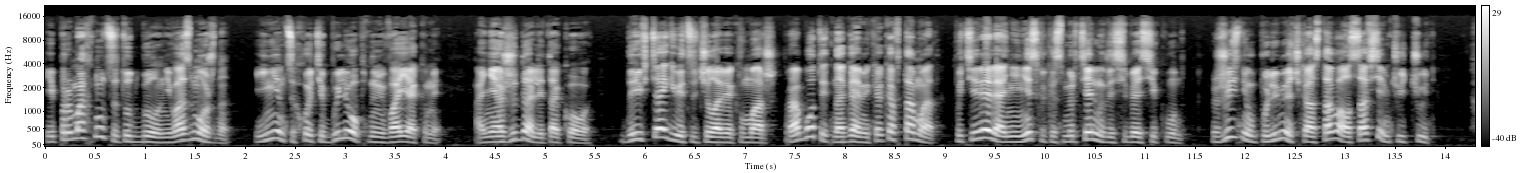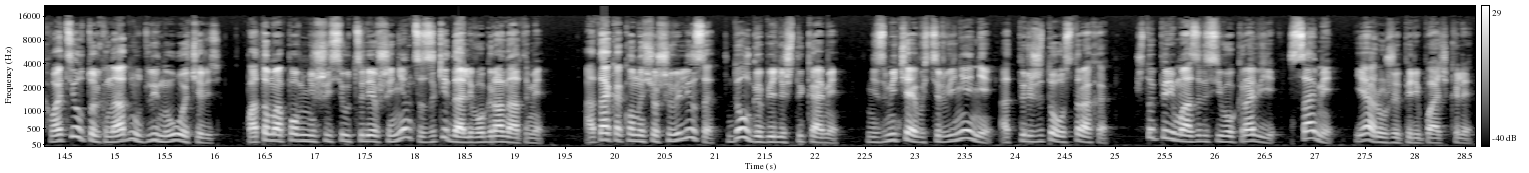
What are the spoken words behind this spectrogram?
И промахнуться тут было невозможно. И немцы хоть и были опытными вояками, они ожидали такого. Да и втягивается человек в марш, работает ногами как автомат. Потеряли они несколько смертельных для себя секунд. Жизни у пулеметчика оставалось совсем чуть-чуть. Хватило только на одну длинную очередь. Потом опомнившиеся уцелевшие немцы закидали его гранатами. А так как он еще шевелился, долго били штыками, не замечая в остервенении от пережитого страха, что перемазались его крови, сами и оружие перепачкали.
